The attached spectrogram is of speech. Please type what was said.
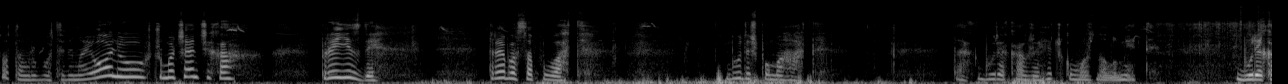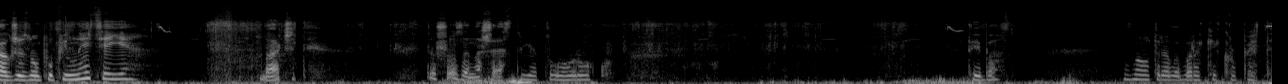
Хто там роботи немає? Олю, чумаченчиха, приїзди. Треба сапувати. Будеш допомагати. Так, буряка вже гичку можна ломити. Буряка вже знову попільниця є. Бачите? То що за нашествие того року? Тиба. Знову треба бараки кропити.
